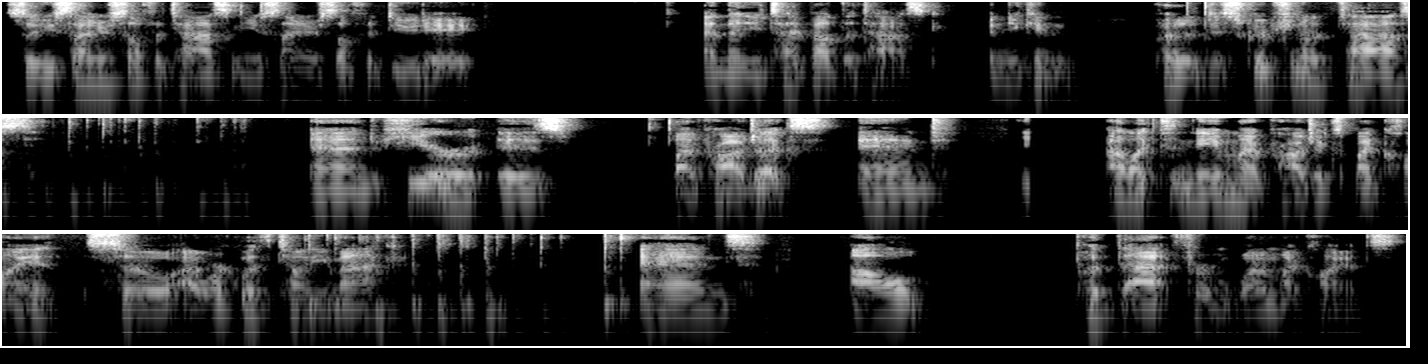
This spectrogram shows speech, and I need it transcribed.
So you assign yourself a task and you assign yourself a due date, and then you type out the task. And you can put a description of the task. And here is by projects, and I like to name my projects by client. So I work with Tony Mack, and I'll put that for one of my clients.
